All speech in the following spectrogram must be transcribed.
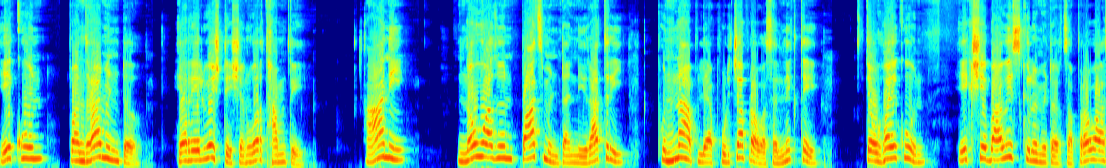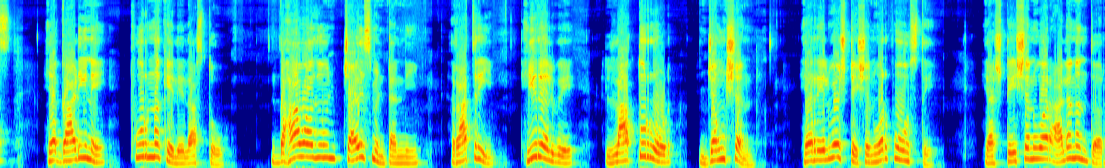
एकूण पंधरा मिनटं ह्या रेल्वे स्टेशनवर थांबते. आणि नऊ वाजून पाच मिनिटांनी रात्री पुन्हा आपल्या पुढच्या प्रवासाला निघते. तेव्हा एकूण एकशे बावीस किलोमीटरचा प्रवास ह्या गाडीने पूर्ण केलेला असतो. दहा वाजून चाळीस मिनिटांनी रात्री ही रेल्वे लातूर रोड जंक्शन ह्या रेल्वे स्टेशनवर पोहोचते. या स्टेशनवर आल्यानंतर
